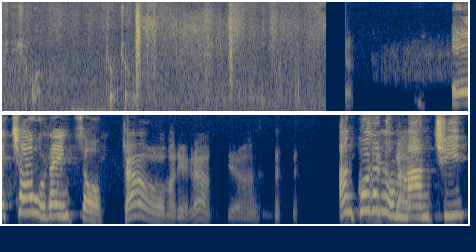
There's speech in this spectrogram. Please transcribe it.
finisce qua. Ciao ciao. Eh, ciao Renzo, Ciao Maria Grazia. ancora Come non stai? mangi?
